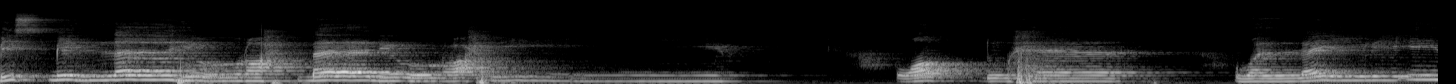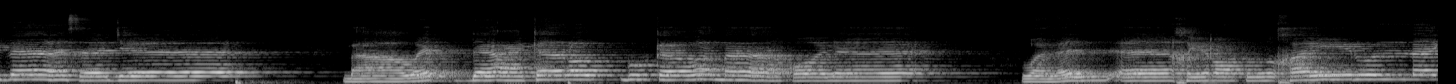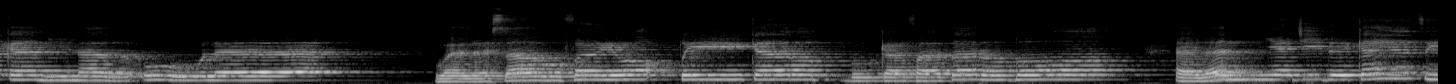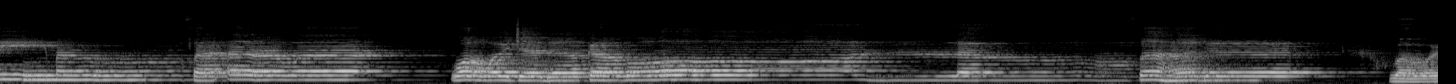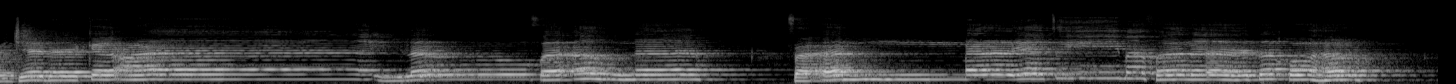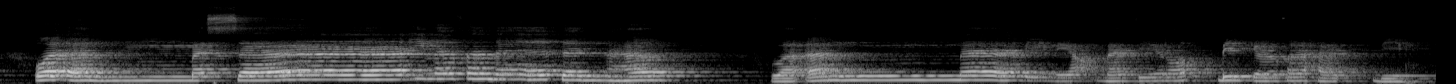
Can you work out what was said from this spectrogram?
بسم الله الرحمن الرحيم. والضحى والليل إذا سجى. ما ودعك ربك وما قلى. وللآخرة خير لك من الأولى ولسوف يعطيك ربك فترضى. ألم يجدك يتيما فآوى ووجدك ضالا فهدى. ووجدك عائلا فأغنى فأما يتيم فلا تقهر وأما السائل فلا تنهر. وأما بنعمة ربك فحدث.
